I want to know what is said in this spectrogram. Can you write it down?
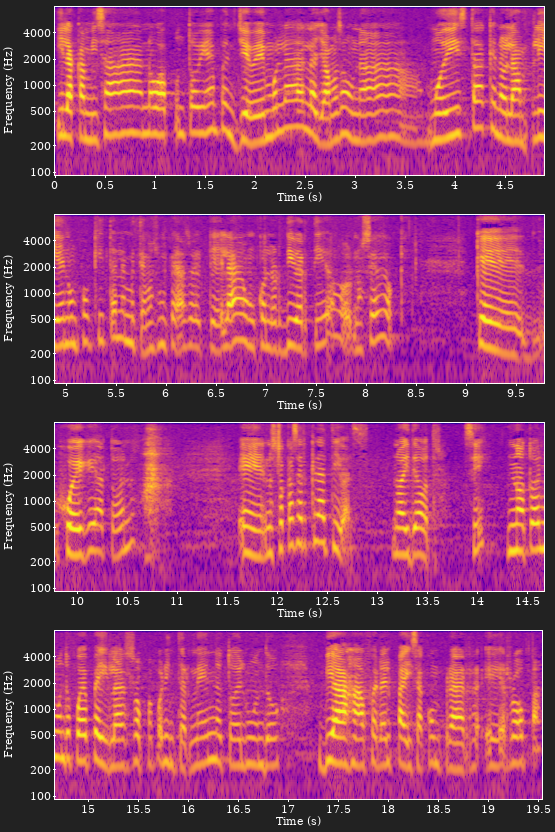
y la camisa no va a punto bien, pues llevémosla, la llevamos a una modista, que nos la amplíen un poquito, le metemos un pedazo de tela, un color divertido, no sé, que, juegue a tono. Eh, nos toca ser creativas, no hay de otra. ¿sí? No todo el mundo puede pedir la ropa por internet, no todo el mundo viaja fuera del país a comprar eh, ropa.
